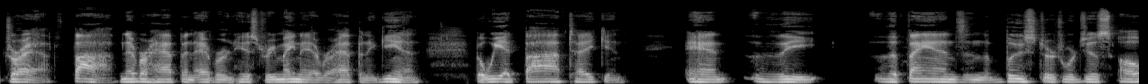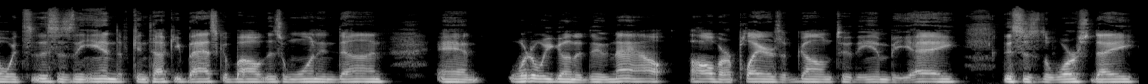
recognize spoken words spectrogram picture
draft. Five. Never happened ever in history. May never happen again. But we had five taken and the, the fans and the boosters were just, oh, it's, this is the end of Kentucky basketball. This one and done. And what are we going to do now? All of our players have gone to the NBA. This is the worst day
